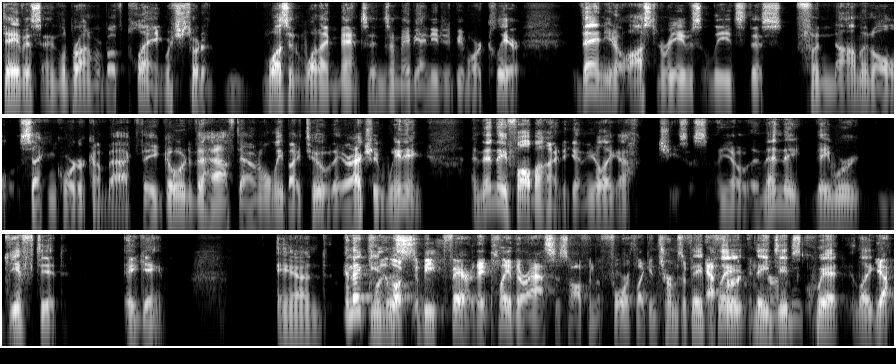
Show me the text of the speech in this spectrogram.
Davis and LeBron were both playing, which sort of wasn't what I meant. And so maybe I needed to be more clear. Then, you know, Austin reaves leads this phenomenal second quarter comeback. They go into the half down only by two. They are actually winning. And then they fall behind again. And you're like, oh, Jesus. You know, and then they they were gifted a game. And and they play, look to be fair, they play their asses off in the fourth, like in terms of they played. They terms, didn't quit. Like yeah.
